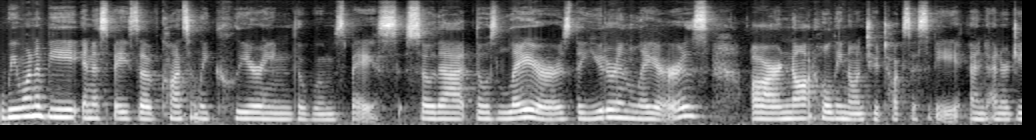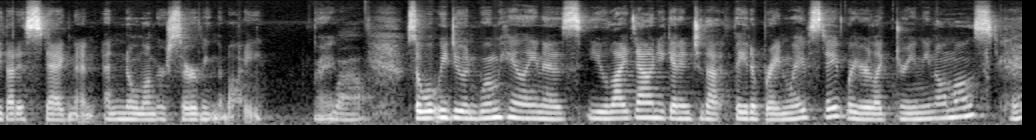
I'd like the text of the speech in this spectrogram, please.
We want to be in a space of constantly clearing the womb space so that those layers, the uterine layers, are not holding on to toxicity and energy that is stagnant and no longer serving the body, right? Wow. So, what we do in womb healing is you lie down, you get into that theta brainwave state where you're like dreaming almost, Okay.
